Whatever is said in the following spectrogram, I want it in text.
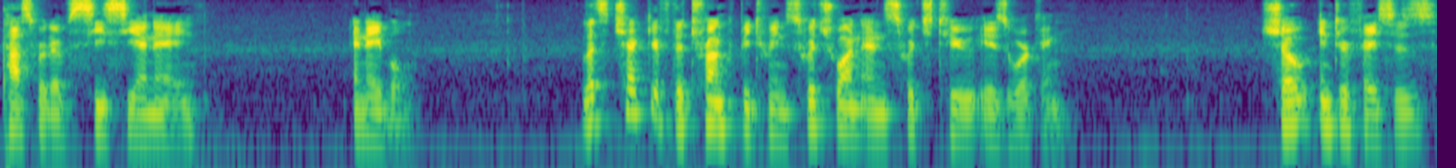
Password of CCNA. Enable. Let's check if the trunk between switch 1 and switch 2 is working. Show interfaces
